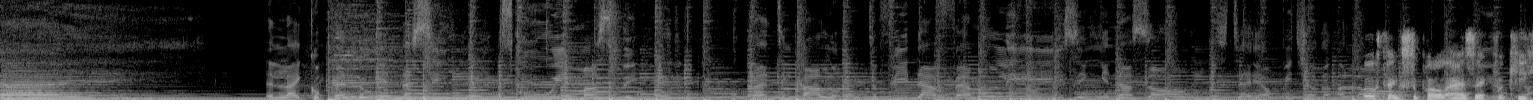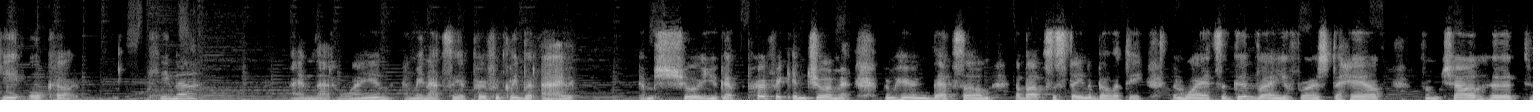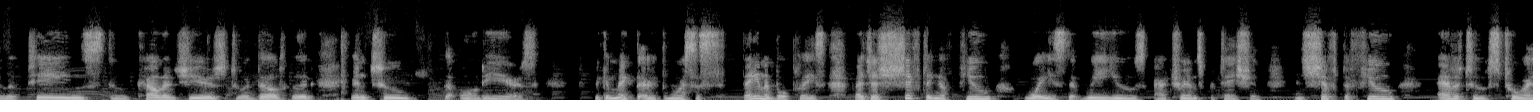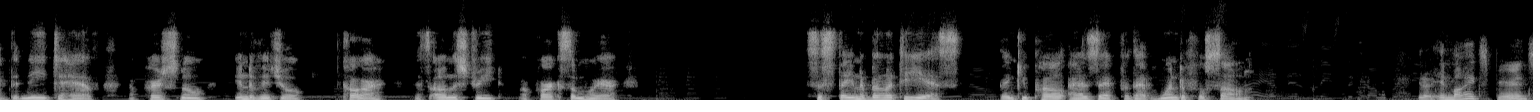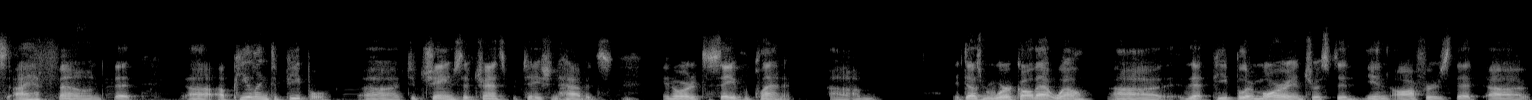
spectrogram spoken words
And like Kopelu in the sea, a school we must be. Planting kalo to feed our family, singing our song. Oh, thanks to Paul Isaac for Kiki Oka Kina. I am not Hawaiian. I may not say it perfectly, but I am sure you got perfect enjoyment from hearing that song about sustainability and why it's a good value for us to have from childhood to the teens, through college years, to adulthood, into the older years. We can make the earth a more sustainable place by just shifting a few ways that we use our transportation and shift a few attitudes toward the need to have a personal, individual car that's on the street or park somewhere. Sustainability, yes. Thank you, Paul Isaac, for that wonderful song. You know, in my experience, I have found that uh, appealing to people uh, to change their transportation habits in order to save the planet. Um, it doesn't work all that well. Uh, that people are more interested in offers that uh,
